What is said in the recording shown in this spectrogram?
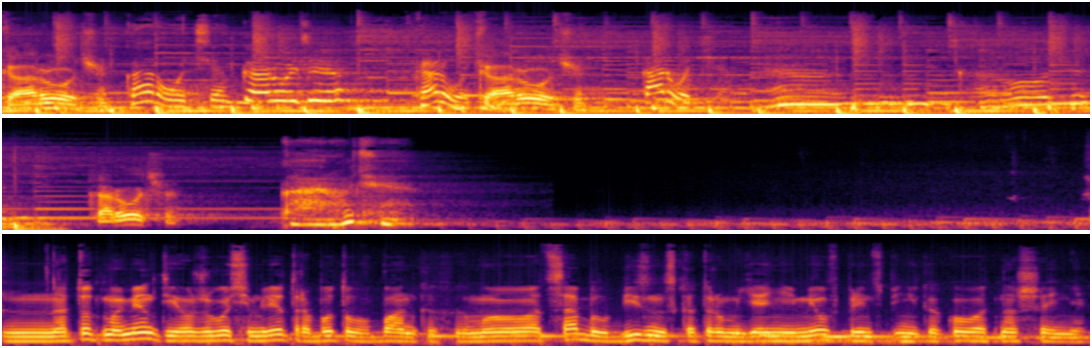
Короче. Короче. Короче. Короче. Короче. Короче. Короче. Короче. Короче. На тот момент я уже 8 лет работал в банках, и у моего отца был бизнес, к которому я не имел, в принципе, никакого отношения.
